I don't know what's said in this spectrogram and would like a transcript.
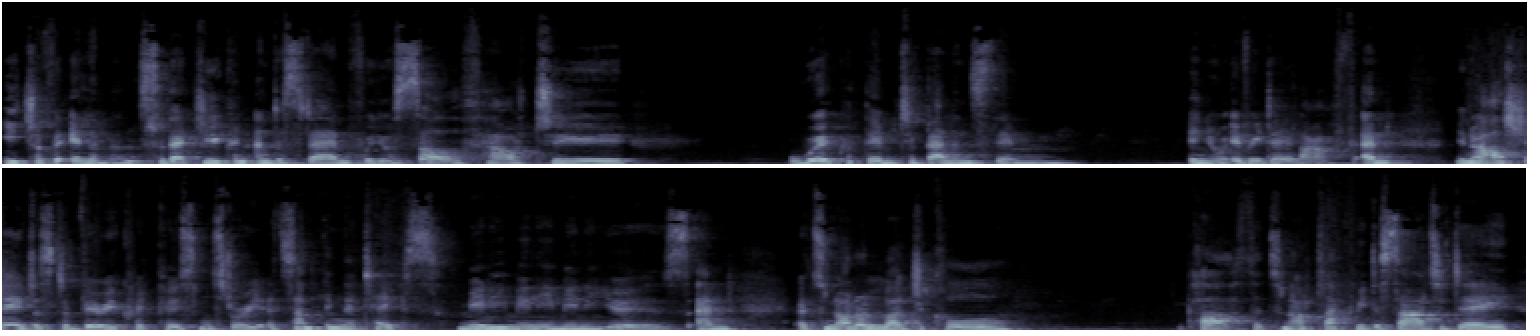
each of the elements so that you can understand for yourself how to work with them to balance them in your everyday life. And, you know, I'll share just a very quick personal story. It's something that takes many, many, many years, and it's not a logical path. It's not like we decide today,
